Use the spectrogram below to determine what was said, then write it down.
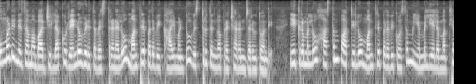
ఉమ్మడి నిజామాబాద్ జిల్లాకు రెండో విడత విస్తరణలో మంత్రి పదవి ఖాయమంటూ విస్తృతంగా ప్రచారం జరుగుతోంది. ఈ క్రమంలో హస్తం పార్టీలో మంత్రి పదవి కోసం ఎమ్మెల్యేల మధ్య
